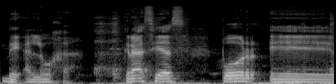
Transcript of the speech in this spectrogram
De Aloha. Gracias por eh,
